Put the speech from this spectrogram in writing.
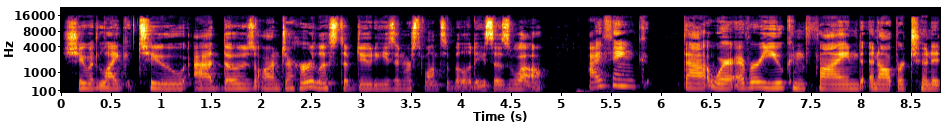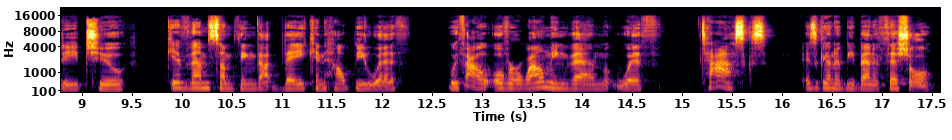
she would like to add those onto her list of duties and responsibilities as well. I think that wherever you can find an opportunity to give them something that they can help you with without overwhelming them with tasks is going to be beneficial.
